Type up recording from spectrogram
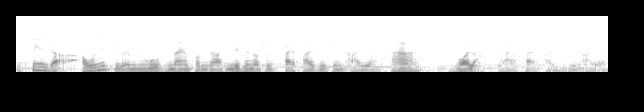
It means that I will need to remove 9 from that, leaving us with 5 hydrogen ion. And voila, we have 5 hydrogen ion.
